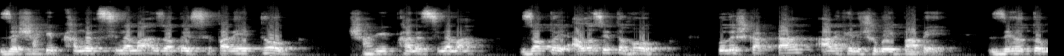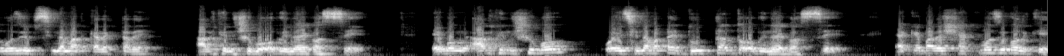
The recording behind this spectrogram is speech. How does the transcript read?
যে শাকিব খানের সিনেমা যতই সুপারহিট হোক, শাকিব খানের সিনেমা যতই আলোচিত হোক, পুরস্কারটা আরফিন শুভই পাবে। যেহেতু মুজিব সিনেমার ক্যারেক্টারে আরফিন শুভ অভিনয় করছে এবং আরফিন শুভ ওই সিনেমাটায় দুর্দান্ত অভিনয় করছে। একেবারে শেখ মুজিবুরকে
